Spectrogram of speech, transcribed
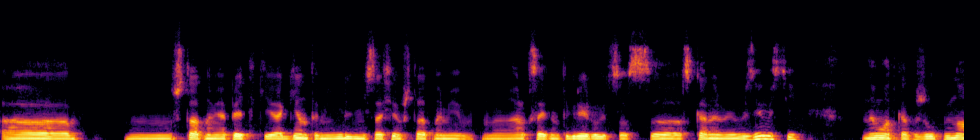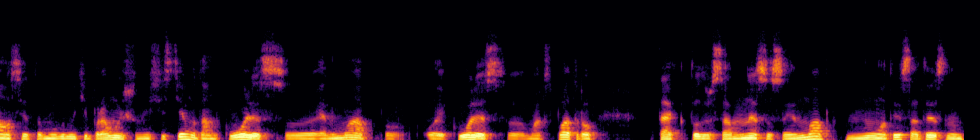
э, штатными, опять-таки, агентами или не совсем штатными, ArcSight интегрируется с сканерами уязвимостей. Ну вот, как уже упоминалось, это могут быть и промышленные системы, там Qualys, Nmap, ой, Qualys, Max Patrol, так тот же самый Nessus и Nmap. Ну вот, и, соответственно,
